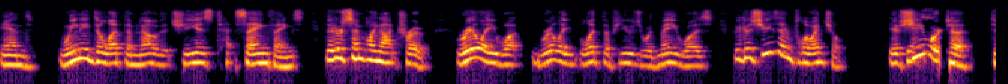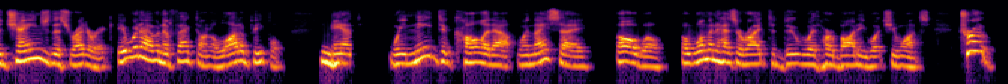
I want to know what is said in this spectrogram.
and we need to let them know that she is t- saying things that are simply not true. Really, what really lit the fuse with me was because she's influential. If yes. she were to to change this rhetoric, it would have an effect on a lot of people. Mm-hmm. And we need to call it out when they say, oh, well, a woman has a right to do with her body what she wants. True.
